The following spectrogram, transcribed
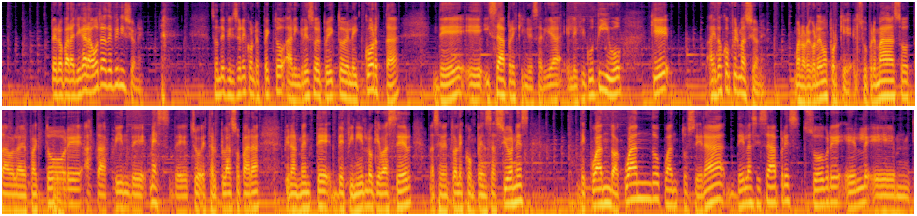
pero para llegar a otras definiciones. Son definiciones con respecto al ingreso del proyecto de ley corta de eh, ISAPRES que ingresaría el Ejecutivo, que hay dos confirmaciones. Bueno, recordemos por qué. El supremazo, tabla de factores, hasta fin de mes. De hecho, está el plazo para finalmente definir lo que va a ser las eventuales compensaciones de cuándo a cuándo, cuánto será de las ISAPRES sobre el eh,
